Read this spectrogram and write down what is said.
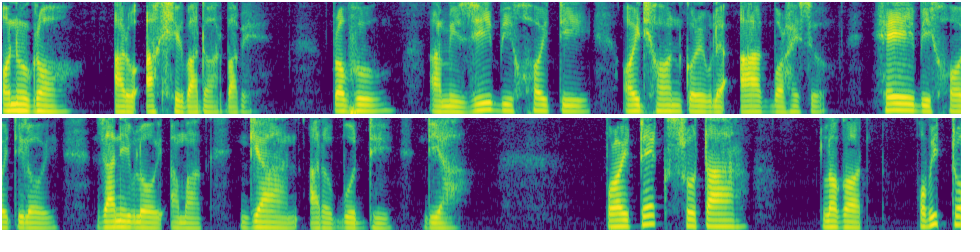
অনুগ্ৰহ আৰু আশীৰ্বাদৰ বাবে। প্ৰভু আমি যি বিষয়টি অধ্যয়ন কৰিবলৈ আগবঢ়াইছোঁ সেই বিষয়টিলৈ জানিবলৈ আমাক জ্ঞান আৰু বুদ্ধি দিয়া। প্ৰত্যেক শ্ৰোতাৰ লগত পবিত্ৰ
